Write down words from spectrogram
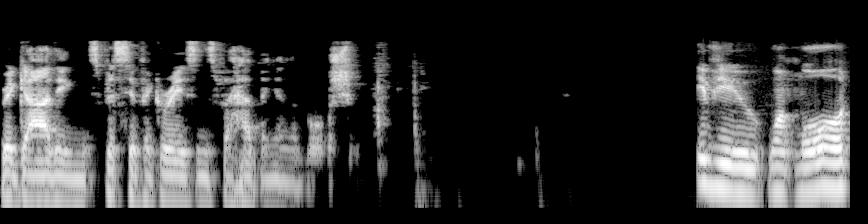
regarding specific reasons for having an abortion? If you want more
